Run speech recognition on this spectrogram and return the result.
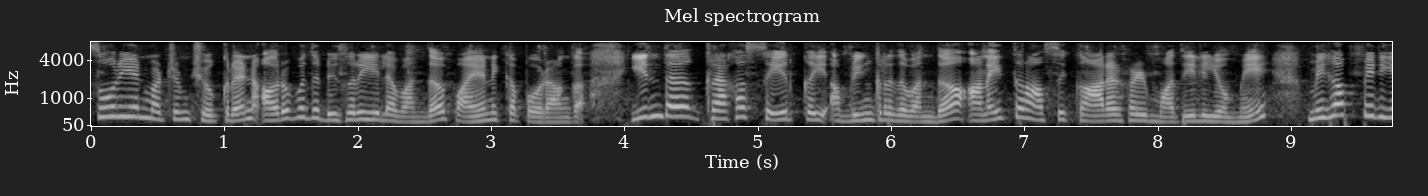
சூரியன் மற்றும் சுக்ரன் அறுபது டிகிரியில் வந்து பயணிக்க போகிறாங்க இந்த கிரக சேர்க்கை அப்படிங்கிறது வந்து அனைத்து ராசிக்காரர்கள் மத்தியிலையுமே மிகப்பெரிய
